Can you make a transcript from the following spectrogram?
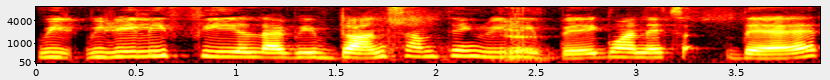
we, we really feel that we've done something really Yeah. big when it's there.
